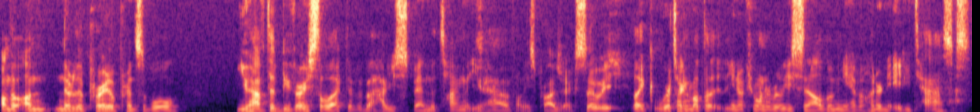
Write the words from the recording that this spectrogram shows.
on the on note of the pareto principle you have to be very selective about how you spend the time that you have on these projects. So it, like we're talking about the you know if you want to release an album and you have 180 tasks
